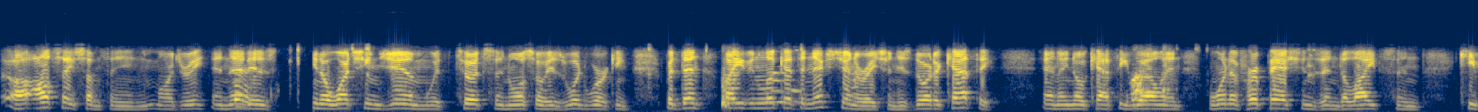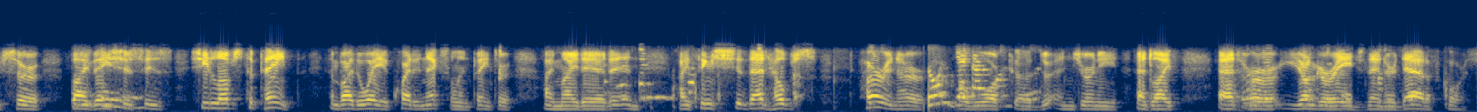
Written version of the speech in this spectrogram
Uh, I'll say something, Margery, and that Sure. is, you know, watching Jim with Toots and also his woodworking. But then I even look at the next generation, his daughter Kathy, and I know Kathy well, and one of her passions and delights and keeps her vivacious is she loves to paint. And by the way, quite an excellent painter, I might add. And I think she, that helps her in her, her walk uh, and journey at life at her younger age than her dad, of course.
